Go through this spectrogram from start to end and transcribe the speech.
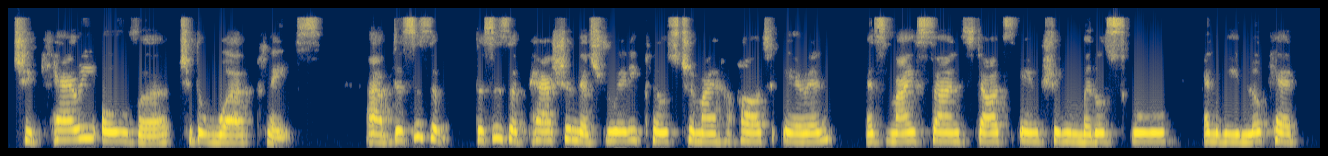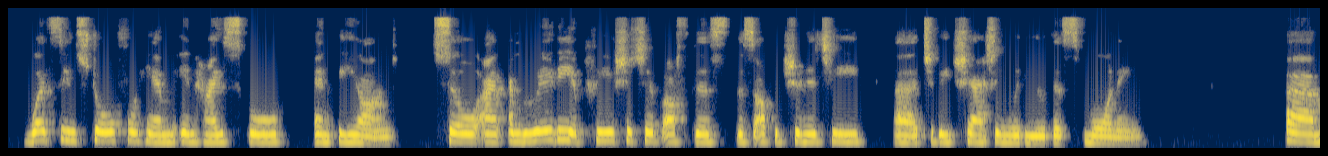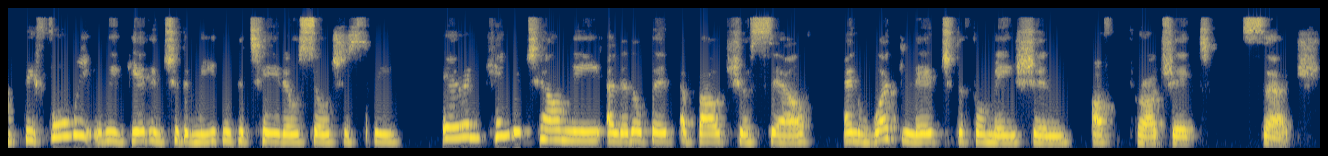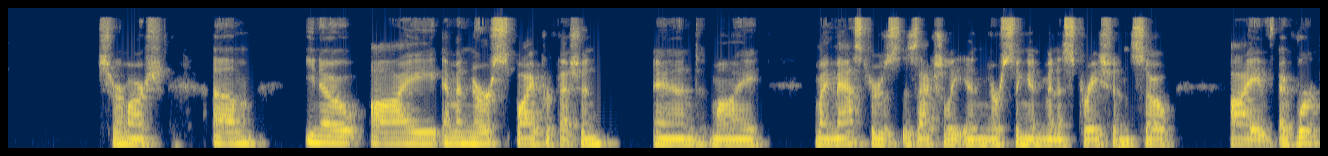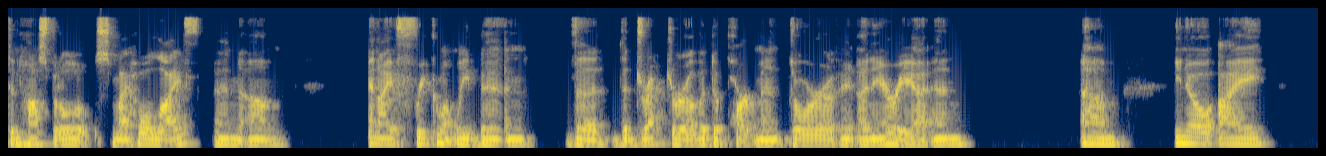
to carry over to the workplace. Uh, this is a this is a passion that's really close to my heart, Erin. As my son starts entering middle school, and we look at what's in store for him in high school and beyond. So I'm, really appreciative of this, this opportunity uh, to be chatting with you this morning. Um, before we, we get into the meat and potatoes, so to speak, Erin, can you tell me a little bit about yourself and what led to the formation of Project Search? Sure, Marsh. Um, you know, I am a nurse by profession, and my my master's is actually in nursing administration. So I've I've worked in hospitals my whole life, and um, and I've frequently been the the director of a department or an area, and um, you know I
